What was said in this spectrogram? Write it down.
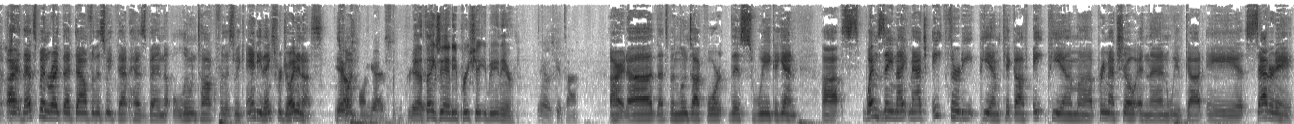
All right, that's been write that down for this week. That has been Loon Talk for this week. Andy, thanks for joining us. It was Yeah, it was fun. fun, guys. Appreciate Yeah, thanks, Andy. Appreciate you being here. Yeah, it was a good time. All right, uh, that's been Loon Talk for this week. Again, uh, Wednesday night match, 8.30 p.m. kickoff, 8 p.m. Uh, pre-match show, and then we've got a Saturday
